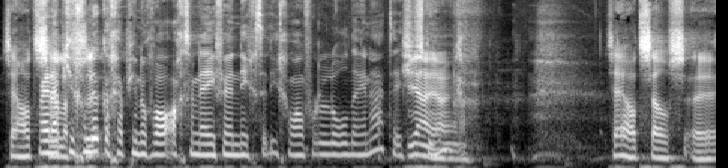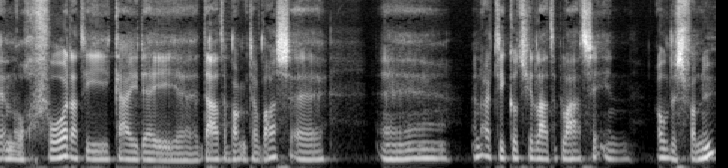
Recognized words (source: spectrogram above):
Zij had maar heb je gelukkig heb je nog wel achterneven en nichten... die gewoon voor de lol DNA-testjes Ja, doen. ja, ja. Zij had zelfs eh, nog voordat die KID-databank er was, eh, eh, een artikeltje laten plaatsen in Ouders van Nu.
